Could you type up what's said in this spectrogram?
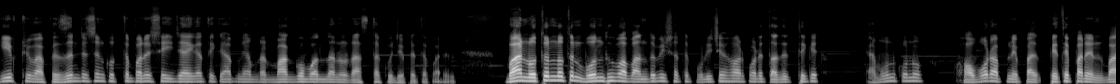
গিফট বা প্রেজেন্টেশন করতে পারে সেই জায়গা থেকে আপনি আপনার ভাগ্য বদলানোর রাস্তা খুঁজে পেতে পারেন। বা নতুন, নতুন বন্ধু বা বান্ধবীর সাথে পরিচয় হওয়ার পরে তাদের থেকে এমন কোনো খবর আপনি পেতে পারেন বা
